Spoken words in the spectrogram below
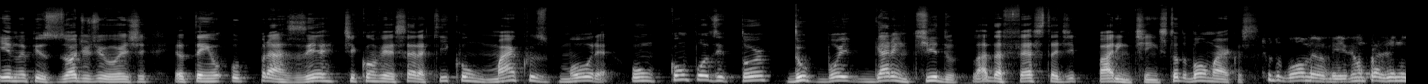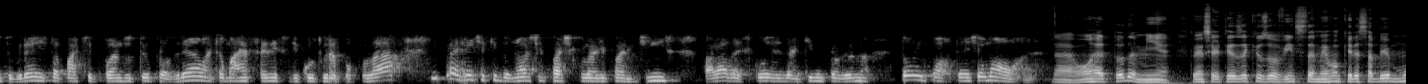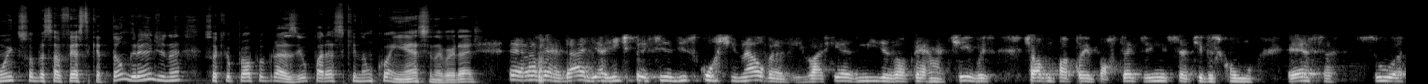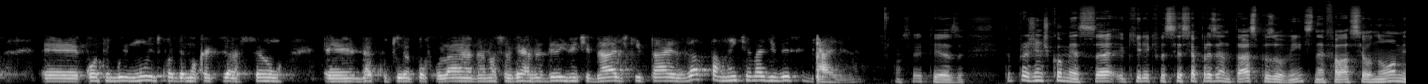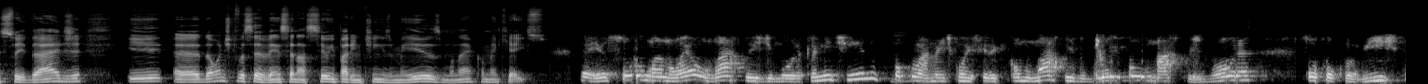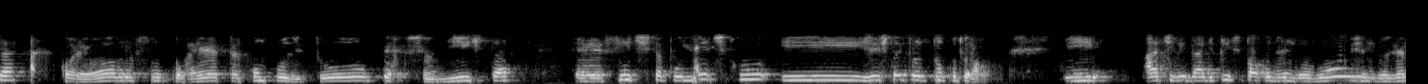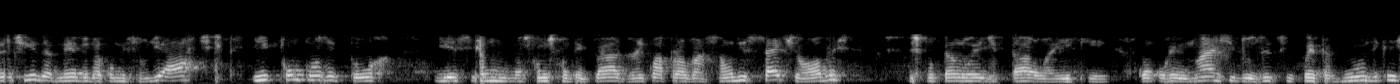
E no episódio de hoje eu tenho o prazer de conversar aqui com Marcos Moura, um compositor do Boi Garantido, lá da festa de Parintins. Tudo bom, Marcos? Tudo bom, meu amigo. É um prazer muito grande estar participando do teu programa, que é uma referência de cultura popular. E para a gente aqui do Norte, em particular de Parintins, falar das coisas daqui no programa tão importante é uma honra. A honra é toda minha. Tenho certeza que os ouvintes também vão querer saber muito sobre essa festa que é tão grande, né? Só que o próprio Brasil parece que não conhece, não é verdade? É, na verdade, a gente precisa descortinar o Brasil. Acho que as mídias alternativas jogam um papel importante. Iniciativas como essa, sua, é, contribuem muito com a democratização é, da cultura popular, da nossa verdadeira identidade, que está exatamente na diversidade. Né? Com certeza. Então, para a gente começar, eu queria que você se apresentasse para os ouvintes, né? Falasse seu nome, sua idade e é, de onde que você vem. Você nasceu em Parintins mesmo, né? Como é que é isso? Bem, eu sou o Manuel Marcos de Moura Clementino, popularmente conhecido aqui como Marcos do Boi ou Marcos Moura. Sou folclorista, coreógrafo, poeta, compositor, percussionista, é, cientista político e gestor e produtor cultural. E a atividade principal que eu desenvolvo hoje Boa Garantida, membro da Comissão de Arte e compositor. E esse ano nós fomos contemplados aí com a aprovação de sete obras, disputando um edital aí que concorreu mais de 250 músicas.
